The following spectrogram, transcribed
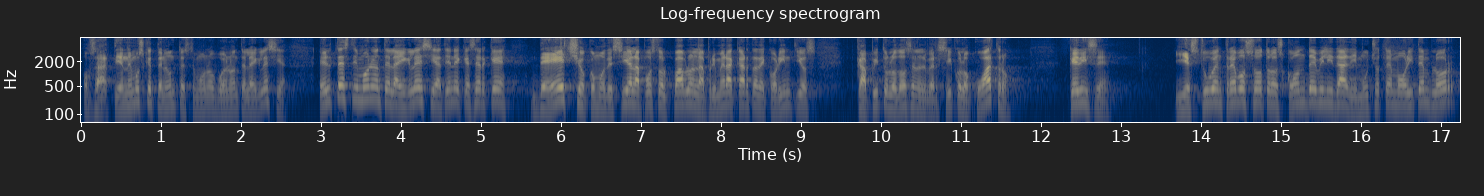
O sea, tenemos que tener un testimonio bueno ante la iglesia. El testimonio ante la iglesia tiene que ser que, de hecho, como decía el apóstol Pablo en la primera carta de Corintios capítulo 2 en el versículo 4, ¿qué dice? Y estuve entre vosotros con debilidad y mucho temor y temblor,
